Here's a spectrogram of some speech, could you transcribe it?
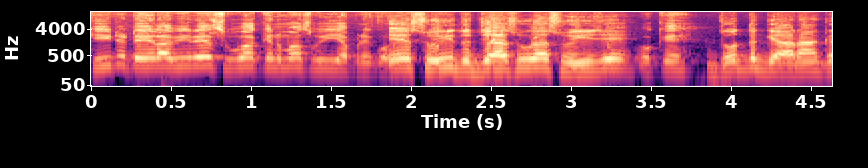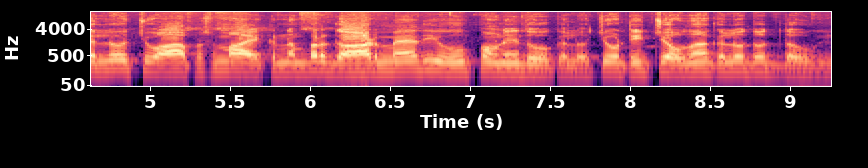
ਕੀ ਡਿਟੇਲ ਆ ਵੀਰ? ਸੂਆ ਕਿਨਵਾ ਸੂਈ ਆਪਣੇ ਕੋਲ? ਇਹ ਸੂਈ ਦੂਜਾ ਸੂਆ ਸੂਈ ਜੇ। ਓਕੇ। ਦੁੱਧ 11 ਕਿਲੋ ਚਵਾਪ ਸਮਾ ਇੱਕ ਨੰਬਰ ਗਾਰਡ ਮੈਂ ਦੀ ਉਹ ਪੌਣੇ 2 ਕਿਲੋ। ਝੋਟੀ 14 ਕਿਲੋ ਦੁੱਧ ਦਊਗੀ।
